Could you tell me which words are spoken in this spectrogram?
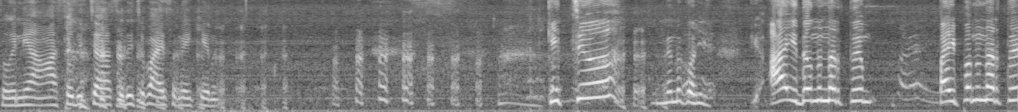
സുകന്യ ആസ്വദിച്ച് ആസ്വദിച്ച് പായസം കഴിക്കാണ്. കിച്ചു ഇന്നൊന്ന് കൊല്ല ആ ഇതൊന്ന് നിർത്ത്. പൈപ്പൊന്ന് നിർത്ത്.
